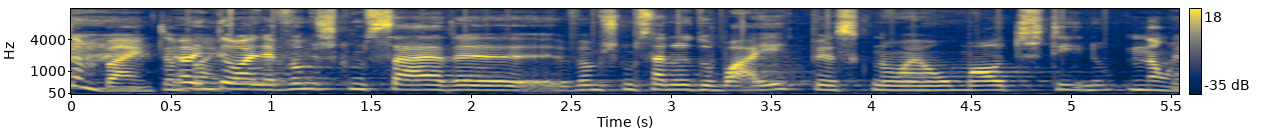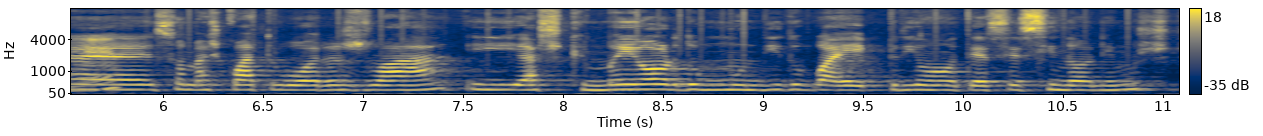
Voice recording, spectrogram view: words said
Também, também. Então, olha, vamos começar, eh, vamos começar no Dubai. Penso que não é um mau destino. Não é? Eh, são mais 4 horas lá e acho que maior do mundo e Dubai podiam até ser sinónimos.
